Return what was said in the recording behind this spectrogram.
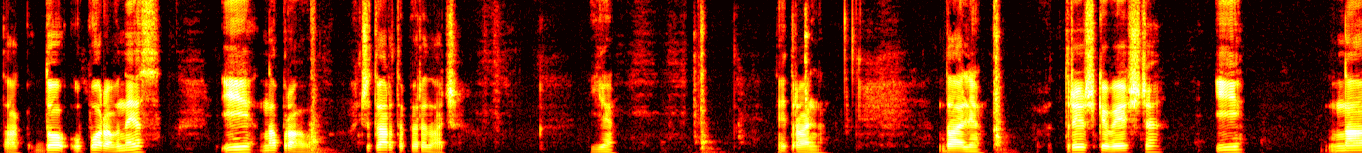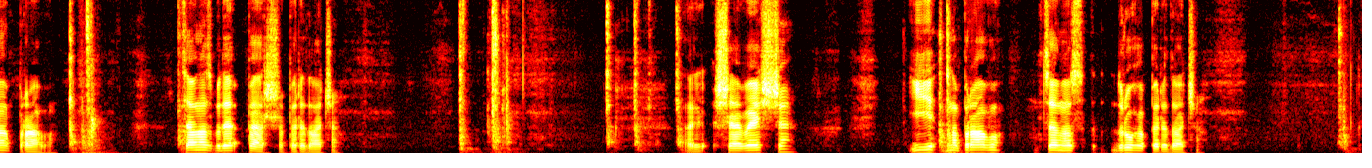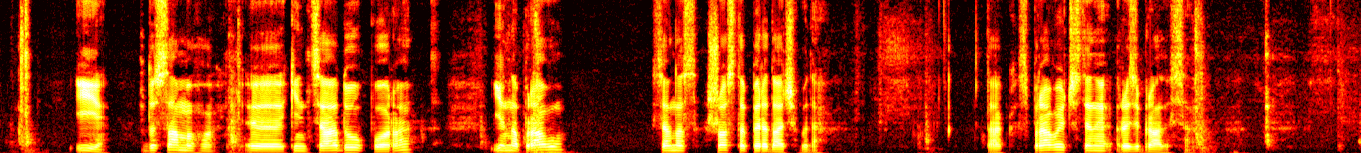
Так, до упора вниз і направо. Четверта передача. Є. Нейтральна. Далі. Трішки вище і направо. Це у нас буде перша передача. Ще вище. І направо це у нас друга передача. І до самого е, кінця до упора. І направо це у нас шоста передача буде. Так, з правої частини розібралися.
